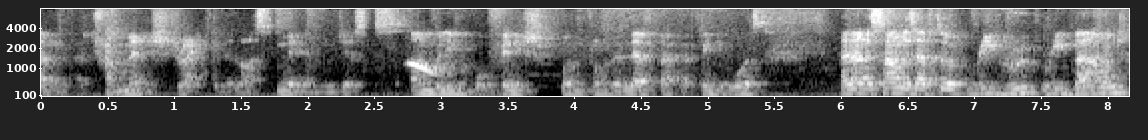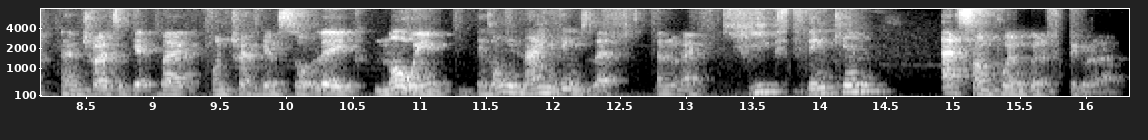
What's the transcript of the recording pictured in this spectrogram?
um, a tremendous strike in the last minute. I mean, just unbelievable finish from, from the left back. I think it was. And now the Sounders have to regroup, rebound, and try to get back on track against Salt Lake, knowing there's only nine games left. And I keep thinking at some point we're going to figure it out.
